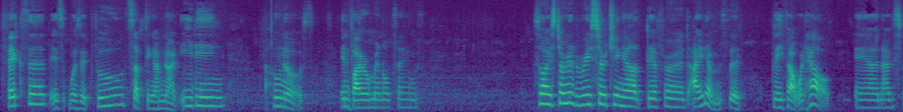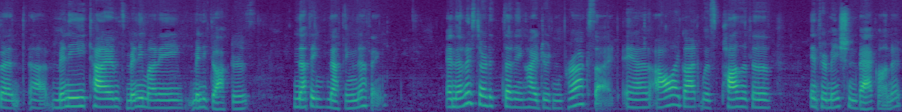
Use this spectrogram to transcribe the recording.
fix it? Is was it food? Something I'm not eating? Who knows? Environmental things. So I started researching out different items that they thought would help. And I've spent uh, many times, many money, many doctors, nothing, nothing, nothing. And then I started studying hydrogen peroxide, and all I got was positive information back on it.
